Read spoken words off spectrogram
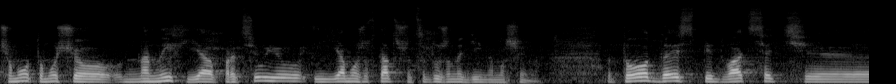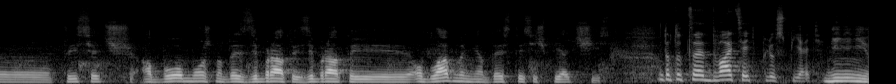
Чому? Тому що на них я працюю і я можу сказати, що це дуже надійна машина. То десь під 20 е, тисяч, або можна десь зібрати, зібрати обладнання десь тисяч 5-6. Тобто це 20 плюс 5. Ні, ні, ні,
